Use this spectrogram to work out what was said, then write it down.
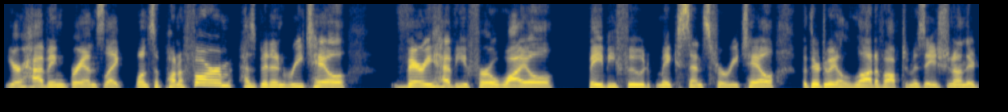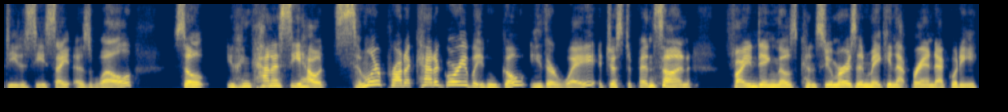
you're having brands like Once Upon a Farm has been in retail very heavy for a while baby food makes sense for retail, but they're doing a lot of optimization on their D2C site as well. So you can kind of see how it's similar product category, but you can go either way. It just depends on finding those consumers and making that brand equity.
